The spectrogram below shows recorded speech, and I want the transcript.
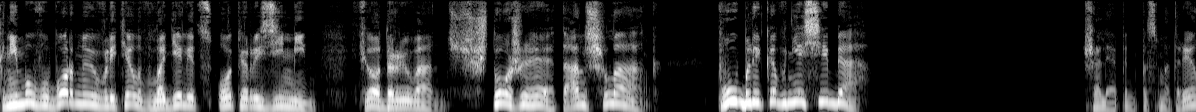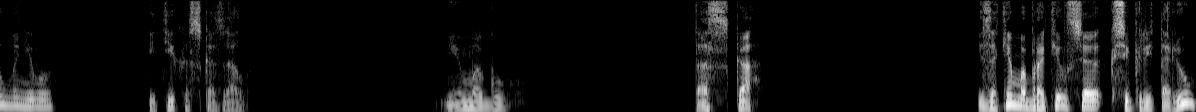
К нему в уборную влетел владелец оперы «Зимин». «Федор Иванович, что же это? Аншлаг! Публика вне себя!» Шаляпин посмотрел на него и тихо сказал. «Не могу. Тоска!» И затем обратился к секретарю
